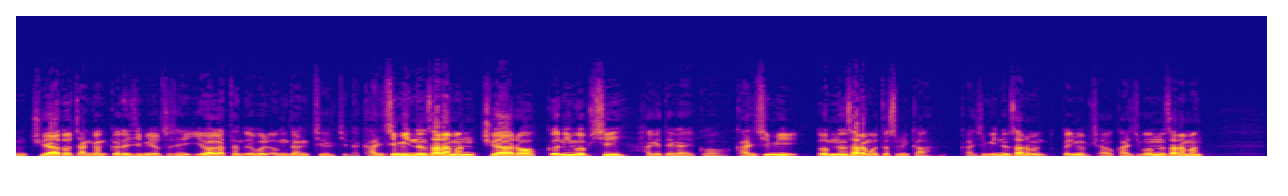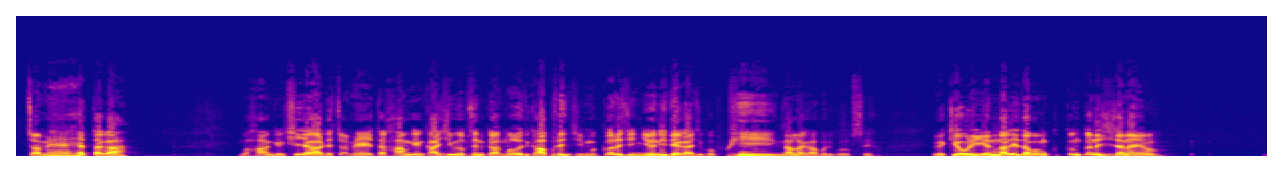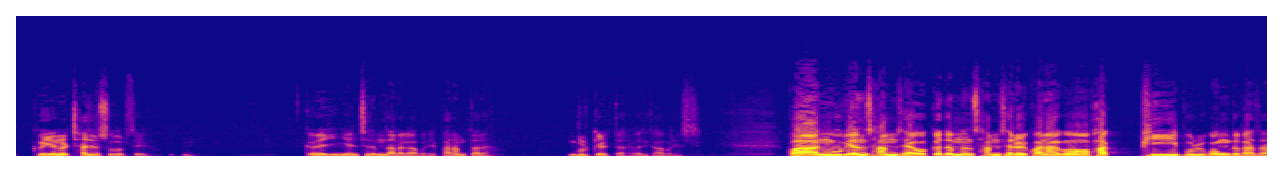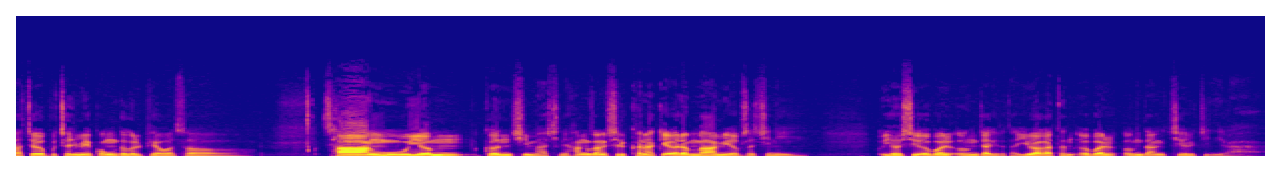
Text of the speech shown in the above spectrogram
참 쥐하도 잠깐 끊어짐이 없어지니 이와 같은 업을 응당 지을지나 관심이 있는 사람은 쥐하로 끊임없이 하게 되가 있고 관심이 없는 사람은 어떻습니까? 관심이 있는 사람은 끊임없이 하고 관심 없는 사람은 좀 했다가 뭐 한경 시작할 때좀 했다가 한경 관심이 없으니까 뭐 어디 가버린지 뭐 끊어진 연이 돼가지고 휙 날아가 버리고 없어요. 왜 겨울에 연 날리다 보면 끈 끊어지잖아요. 그 연을 찾을 수가 없어요. 끊어진 연처럼 날아가 버려. 바람 따라 물결 따라 어디 가버렸어요. 관 우변 삼세하고 끝없는 삼세를 관하고 확피불공덕하사 저 부처님의 공덕을 배워서 상무염 근심하시니 항상 싫거나 깨어른 마음이 없으시니 여시 업을 응작이로다. 이와 같은 업을 응당 지을지니라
